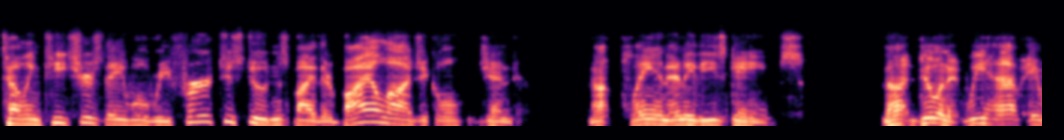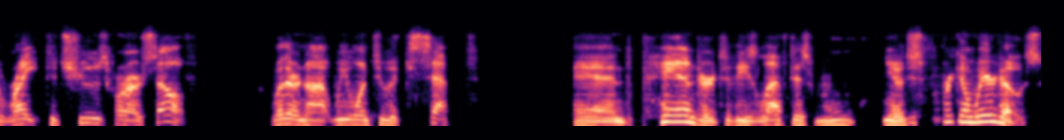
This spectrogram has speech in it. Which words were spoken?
Telling teachers they will refer to students by their biological gender not playing any of these games, not doing it. We have a right to choose for ourselves whether or not we want to accept and pander to these leftist, you know, just freaking weirdos.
